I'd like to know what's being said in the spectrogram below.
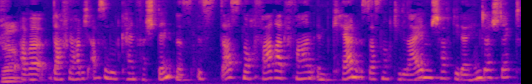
Ja. Aber dafür habe ich absolut kein Verständnis. Ist das noch Fahrradfahren im Kern? Ist das noch die Leidenschaft, die dahinter steckt?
